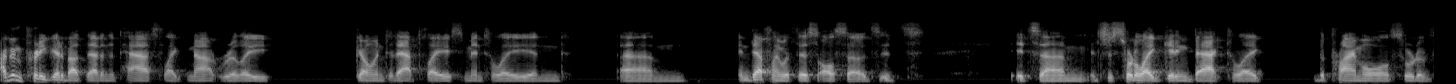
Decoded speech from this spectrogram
I've been pretty good about that in the past, like not really going to that place mentally, and um, and definitely with this also, it's it's it's um it's just sort of like getting back to like the primal sort of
